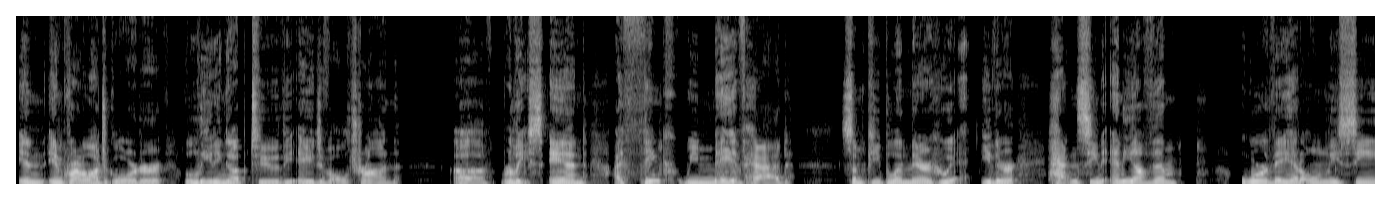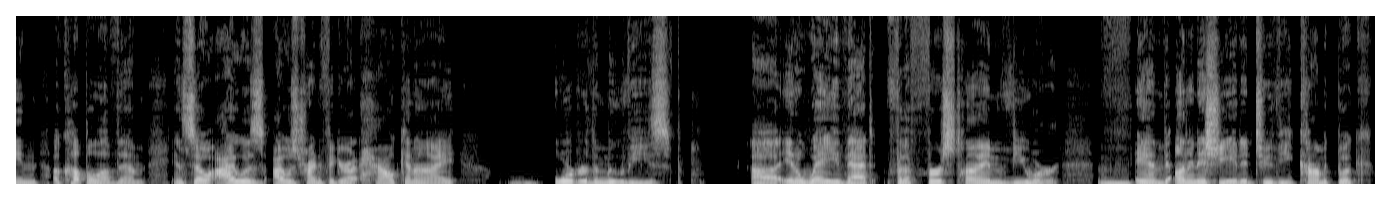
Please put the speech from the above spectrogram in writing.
in in chronological order leading up to the Age of Ultron uh, release. And I think we may have had some people in there who either hadn't seen any of them or they had only seen a couple of them. And so I was I was trying to figure out how can I order the movies uh, in a way that for the first time viewer and the uninitiated to the comic book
